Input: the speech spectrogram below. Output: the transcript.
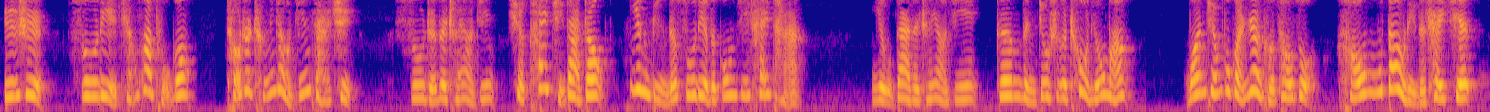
于是苏烈强化普攻，朝着程咬金砸去。苏哲的程咬金却开启大招，硬顶着苏烈的攻击拆塔。有大的程咬金根本就是个臭流氓。完全不管任何操作，毫无道理的拆迁。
